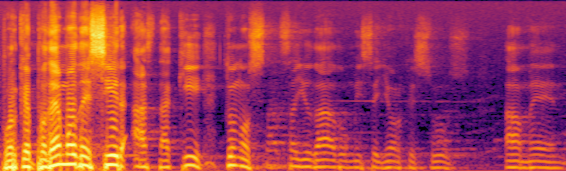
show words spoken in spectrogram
porque podemos decir hasta aquí, tú nos has ayudado, mi Señor Jesús. Amén.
